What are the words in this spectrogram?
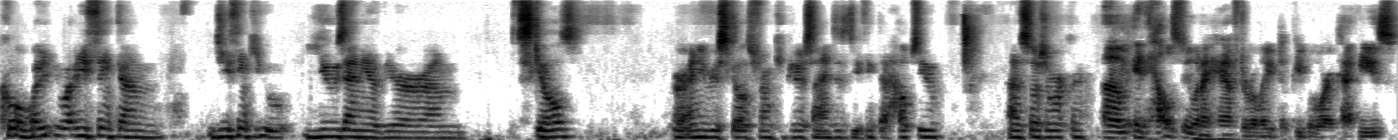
cool. What do you, what do you think? Um, do you think you use any of your um, skills or any of your skills from computer sciences? Do you think that helps you as a social worker? Um, it helps me when I have to relate to people who are techies,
